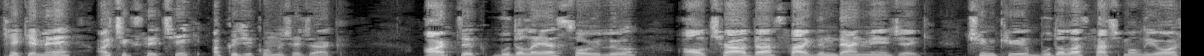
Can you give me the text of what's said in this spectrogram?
kekeme açık seçik akıcı konuşacak. Artık budalaya soylu, alçağa da saygın denmeyecek. Çünkü budala saçmalıyor,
